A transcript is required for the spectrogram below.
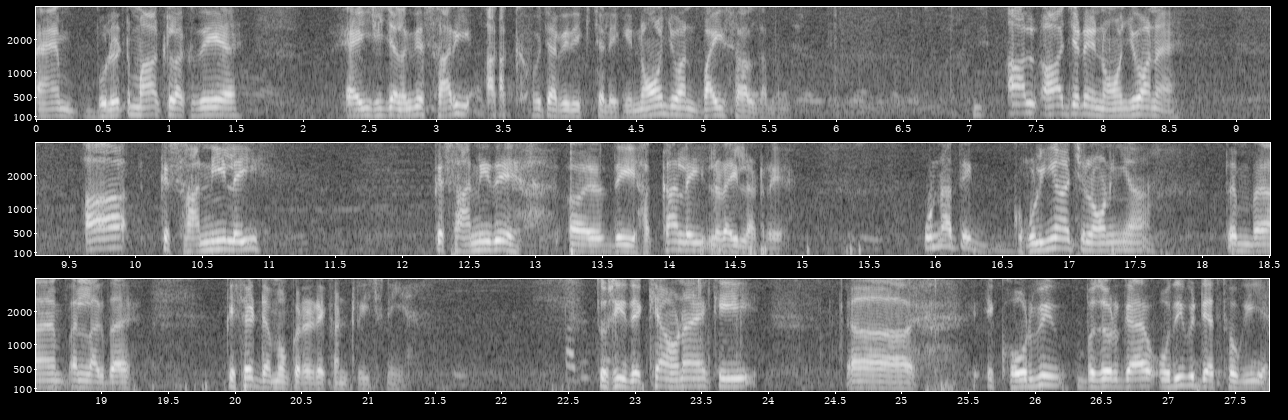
ਐ ਬੁਲਟ ਮਾਰਕ ਲੱਗਦੇ ਐ ਐਂ ਚੀਜ਼ਾਂ ਲੱਗਦੀਆਂ, ਸਾਰੀ ਅੱਖ ਵਿਚਾਰੇ ਦੀ ਚਲੀ ਗਈ। ਨੌਜਵਾਨ 22 ਸਾਲ ਦਾ ਬੰਦਾ। ਆ ਜਿਹੜੇ ਨੌਜਵਾਨ ਹੈ, ਆ ਕਿਸਾਨੀ ਲਈ, ਕਿਸਾਨੀ ਦੇ ਦੇ ਹੱਕਾਂ ਲਈ ਲੜਾਈ ਲੜ ਰਹੇ ਆ। ਉਹਨਾਂ ਤੇ ਗੋਲੀਆਂ ਚਲਾਉਣੀਆਂ ਤੇ ਮੈਨੂੰ ਲੱਗਦਾ ਹੈ ਕਿਸੇ ਡੈਮੋਕ੍ਰੈਟਿਕ ਕੰਟਰੀ 'ਚ ਨਹੀਂ ਹੈ। ਤੁਸੀਂ ਦੇਖਿਆ ਹੋਣਾ ਹੈ ਕਿ ਇੱਕ ਹੋਰ ਵੀ ਬਜ਼ੁਰਗ ਹੈ ਉਹਦੀ ਵੀ ਡੈਥ ਹੋ ਗਈ ਹੈ।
